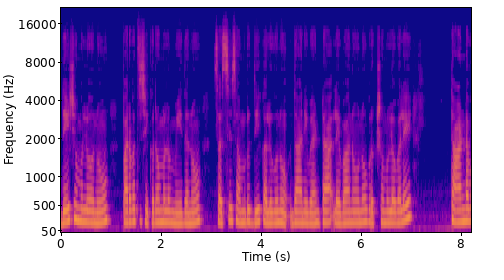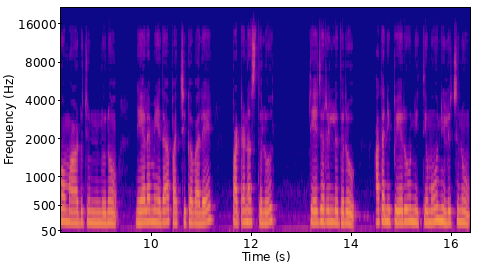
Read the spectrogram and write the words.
దేశములోను పర్వత శిఖరముల మీదను సస్య సమృద్ధి కలుగును. దాని వెంట లెబానోను వృక్షముల వలె తాండవమాడుచుండును. నేల మీద పచ్చిక వలె పట్టణస్థులు తేజరిల్లుదురు. అతని పేరు నిత్యము నిలుచును.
